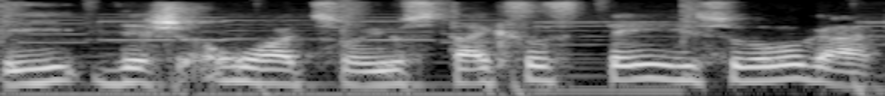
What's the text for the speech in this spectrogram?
E deixa o Watson e os Texas têm isso no lugar.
